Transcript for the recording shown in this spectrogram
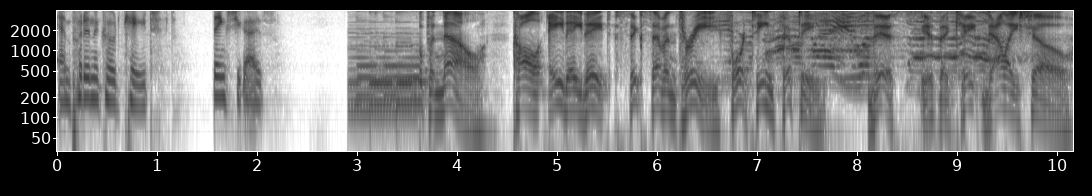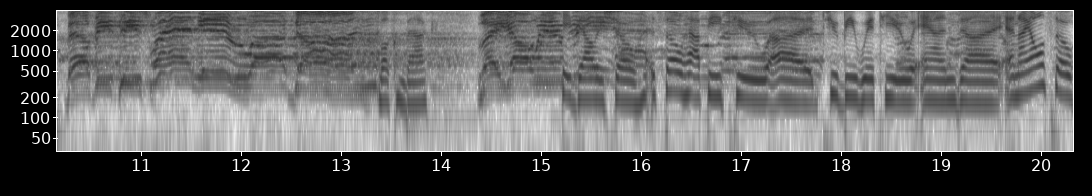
and put in the code KATE. Thanks, you guys. Open now. Call 888 673 1450. This is the Kate Dalley Show. There'll be peace when you are done. Welcome back. Hey, Dalley Show. So happy to uh, to be with you, and uh, and I also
